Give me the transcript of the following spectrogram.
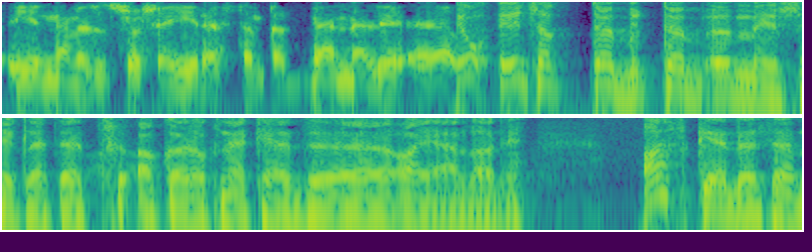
Én nem, ezt sose éreztem, tehát benne... Jó, én csak több, több önmérsékletet akarok neked ajánlani. Azt kérdezem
